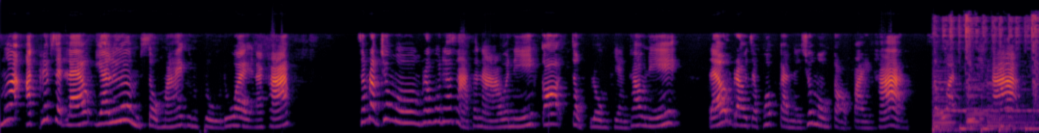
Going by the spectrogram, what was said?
เมื่ออัดคลิปเสร็จแล้วอย่าลืมส่งมาให้คุณครูด้วยนะคะ สำหรับชั่วโมงพระพุทธศาสนาวันนี้ก็จบลงเพียงเท่านี้ แล้วเราจะพบกันในชั่วโมงต่อไปค่ะ สวัสดีค่ะ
